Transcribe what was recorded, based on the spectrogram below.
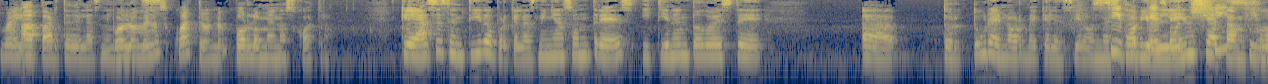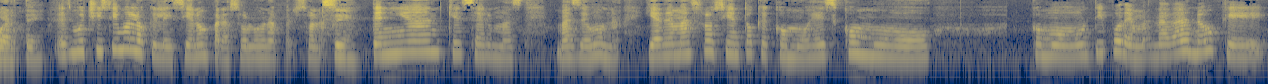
Right. aparte de las niñas. Por lo menos cuatro, ¿no? Por lo menos cuatro. Que hace sentido porque las niñas son tres y tienen todo este ah, tortura enorme que le hicieron, esta es violencia tan fuerte. Es muchísimo lo que le hicieron para solo una persona. Sí. Tenían que ser más, más de una. Y además lo siento que como es como, como un tipo de manada, ¿no? Que,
